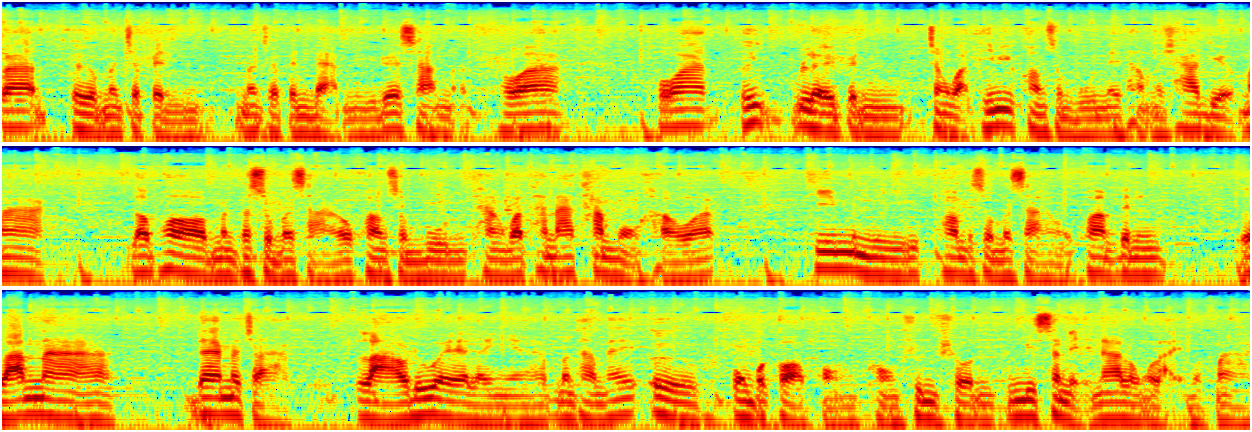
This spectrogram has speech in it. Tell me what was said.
ไม่คิดว่าเออมันจะเป็นมันจะเป็นแบบนี้ด้วยซ้ำเพราะว่าเพราะว่าเอ้ยเลยเป็นจังหวัดที่มีความสมบูรณ์ในธรรมชาติเยอะมาก แล้วพอมันผสมผสานกับความสมบูรณ์ทางวัฒนธรรมของเขาอะที่มันมีความผสมผสานของความเป็นล้านนาได้มาจากลาวด้วยอะไรเงี้ยครับมันทำให้เออองค์ประกอบของของชุมชนมีเสน่ห์น่าหลงไหลมาก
